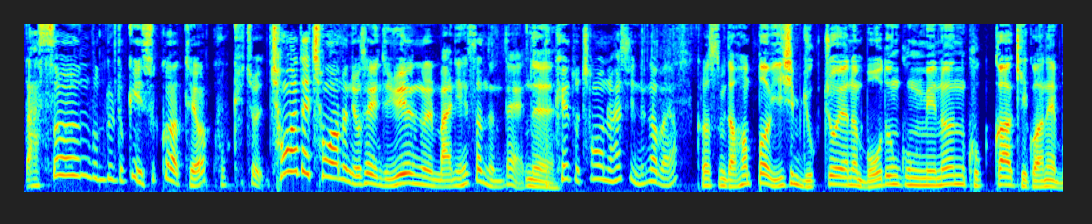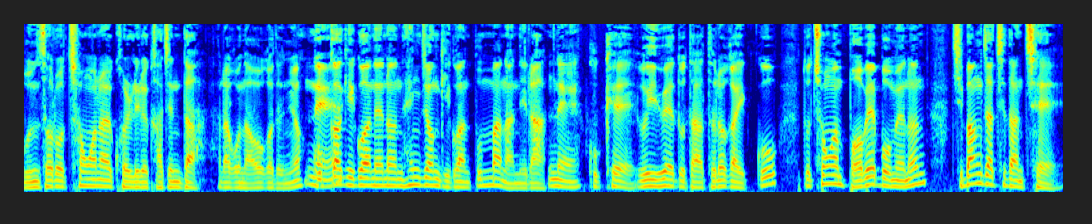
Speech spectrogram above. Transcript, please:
낯선 분들도 꽤 있을 것 같아요. 국회 청와대 청원은 요새 이제 유행을 많이 했었는데 네. 국회도 청원을 할 수 있는가 봐요? 그렇습니다. 헌법 26조에는 모든 국민은 국가기관의 문서로 청원할 권리를 가진다라고 나오거든요. 네. 국가기관에는 행정기관뿐만 아니라 네. 국회, 의회도 다 들어가 있고 또 청원법에 보면은 지방자치단체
